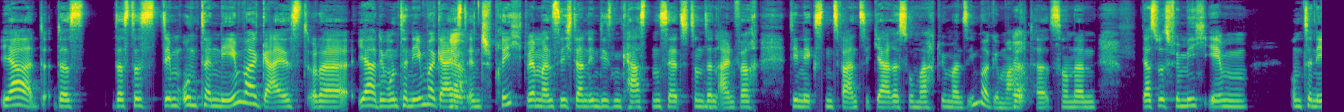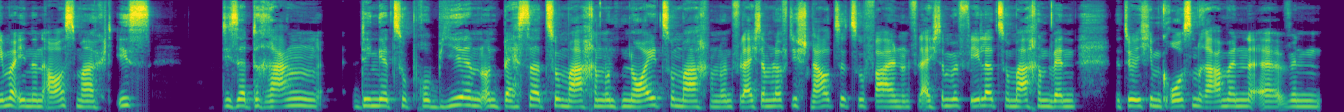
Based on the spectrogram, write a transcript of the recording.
ja, dass, dass das dem Unternehmergeist oder ja, dem Unternehmergeist ja. entspricht, wenn man sich dann in diesen Kasten setzt und dann mhm. einfach die nächsten 20 Jahre so macht, wie man es immer gemacht ja. hat, sondern das, was für mich eben UnternehmerInnen ausmacht, ist dieser Drang, Dinge zu probieren und besser zu machen und neu zu machen und vielleicht einmal auf die Schnauze zu fallen und vielleicht einmal Fehler zu machen, wenn natürlich im großen Rahmen, äh, wenn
